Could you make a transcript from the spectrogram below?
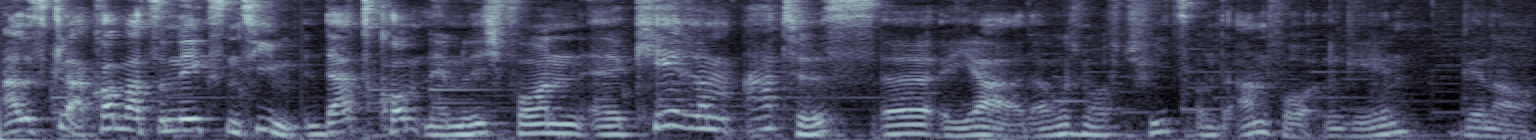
Alles klar, kommen wir zum nächsten Team. Das kommt nämlich von äh, Kerem Artis. Äh, ja, da muss ich mal auf Tweets und Antworten gehen. Genau.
